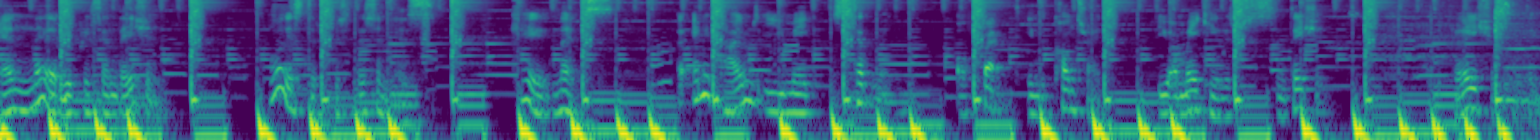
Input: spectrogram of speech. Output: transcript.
And then representation. What is the representation is? Okay, next. Uh, At any time you make statement of fact in the contract, you are making representation, declaration, something.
